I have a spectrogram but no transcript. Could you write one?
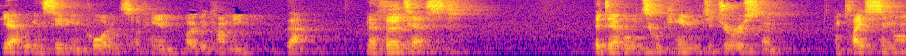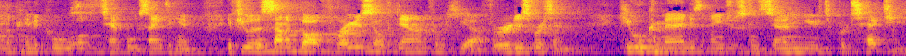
yeah, we can see the importance of him overcoming that. And the third test the devil took him to Jerusalem and placed him on the pinnacle of the temple, saying to him, If you are the Son of God, throw yourself down from here, for it is written, He will command His angels concerning you to protect you,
